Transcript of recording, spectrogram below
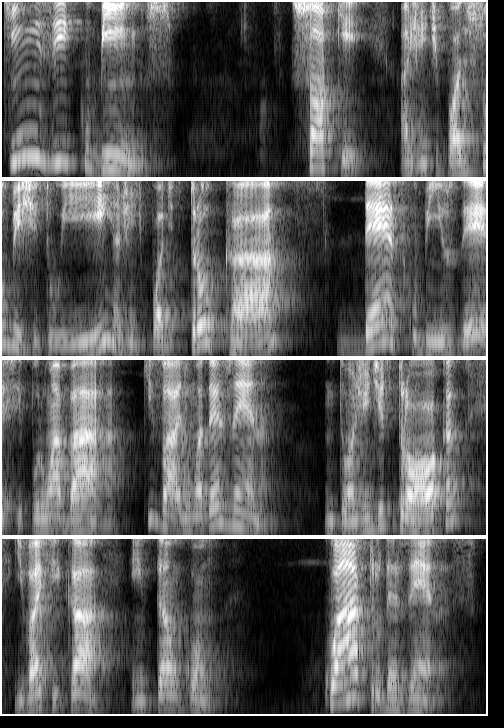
15 cubinhos. Só que a gente pode substituir, a gente pode trocar 10 cubinhos desse por uma barra, que vale uma dezena. Então a gente troca e vai ficar então com quatro dezenas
